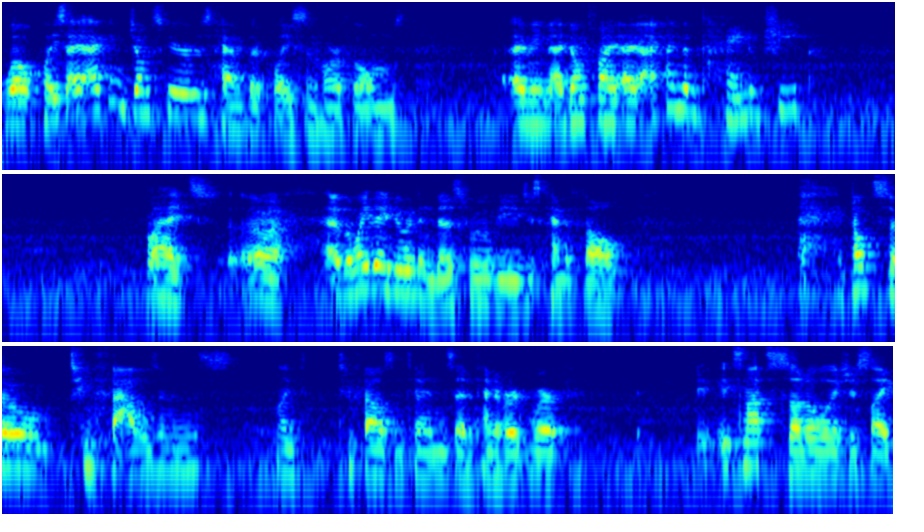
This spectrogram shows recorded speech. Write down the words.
well placed. I, I think jump scares have their place in horror films. I mean, I don't find I, I find them kind of cheap, but uh, the way they do it in this movie just kind of felt it felt so two thousands like two thousand tens that kind of hurt. Where it's not subtle; it's just like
